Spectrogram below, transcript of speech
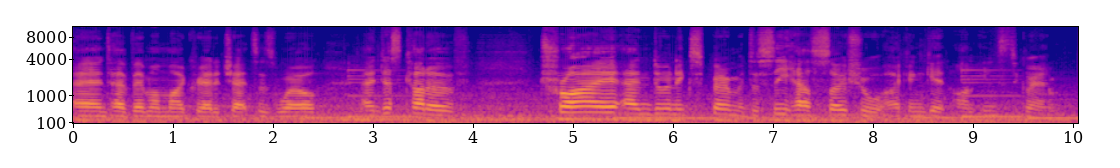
and have them on my creator chats as well, and just kind of try and do an experiment to see how social I can get on Instagram.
